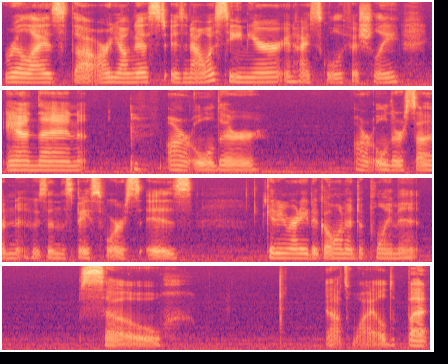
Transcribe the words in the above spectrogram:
realized that our youngest is now a senior in high school officially and then our older our older son who's in the space force is getting ready to go on a deployment. So that's wild. But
